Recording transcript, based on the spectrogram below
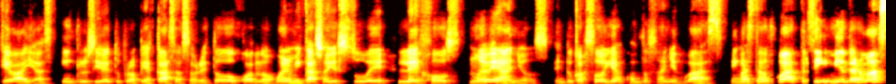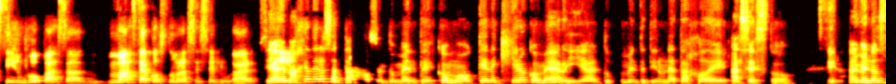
que vayas, inclusive tu propia casa, sobre todo cuando, bueno, en mi caso yo estuve lejos nueve años, en tu caso ya cuántos años vas, en estas cuatro, sí, mientras más tiempo pasa, más te acostumbras a ese lugar. Sí, además generas atajos en tu mente, como, ¿qué quiero comer? Y ya tu mente tiene un atajo de, haz esto, al menos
